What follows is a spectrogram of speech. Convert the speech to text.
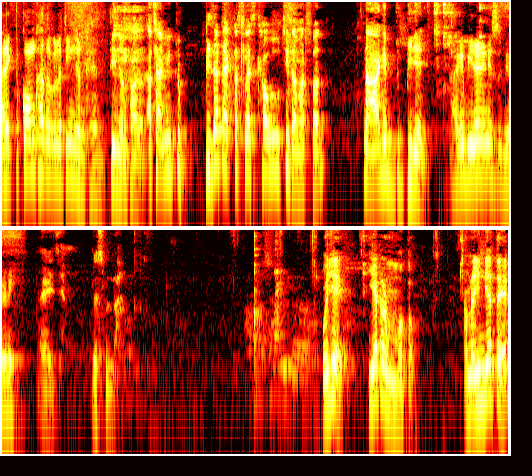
আর একটু কম খাতে গেলে তিনজন খায়। তিনজন খাওয়া যাবে। আচ্ছা আমি একটু পিজাটা একটা স্লাইস খাওয়া উচিত আমার স্বাদ। না আগে বিরিয়ানি। আগে বিরিয়ানি নিস বিরিয়ানি। এই যে বিসমিল্লাহ। ওই যে ইয়াটার মতো। আমরা ইন্ডিয়াতে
